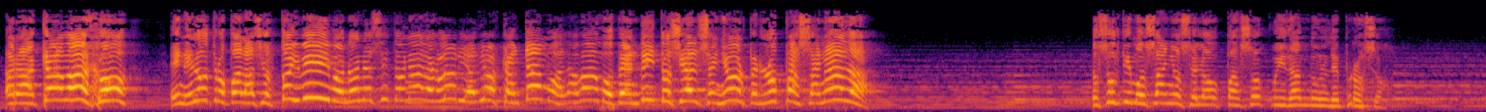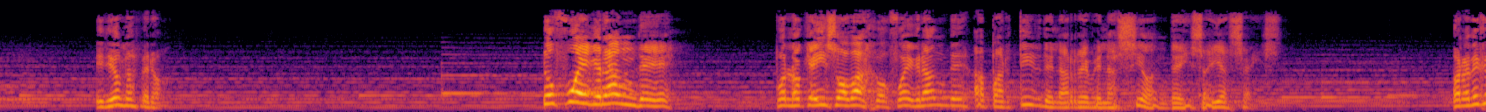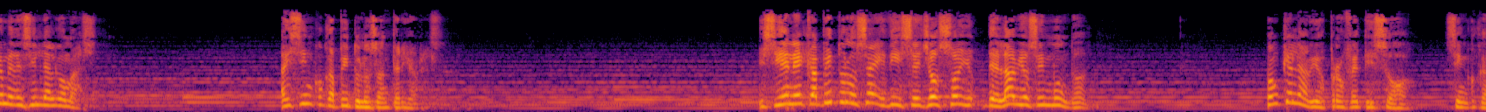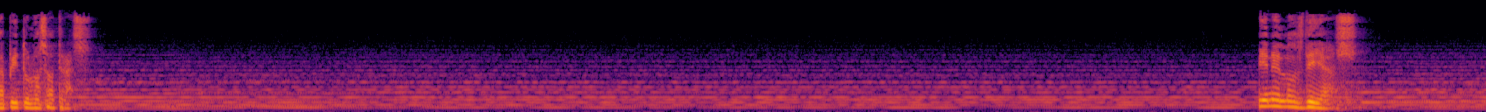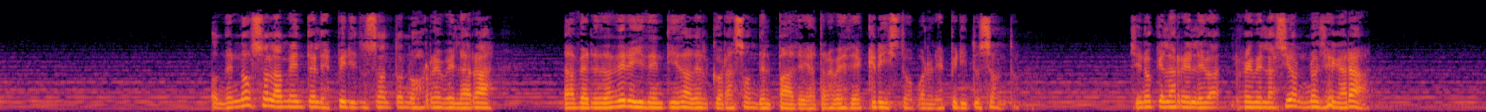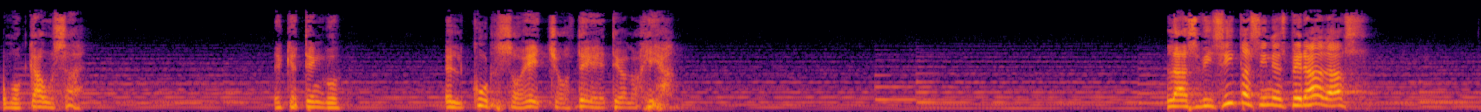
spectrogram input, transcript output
Ahora acá abajo, en el otro palacio, estoy vivo, no necesito nada, gloria a Dios, cantamos, alabamos, bendito sea el Señor, pero no pasa nada. Los últimos años se lo pasó cuidando un leproso. Y Dios lo esperó. No fue grande por lo que hizo abajo, fue grande a partir de la revelación de Isaías 6. Ahora déjeme decirle algo más. Hay cinco capítulos anteriores. Y si en el capítulo 6 dice, yo soy de labios inmundos, ¿con qué labios profetizó cinco capítulos atrás? Vienen los días donde no solamente el Espíritu Santo nos revelará la verdadera identidad del corazón del Padre a través de Cristo por el Espíritu Santo, sino que la revelación no llegará como causa de que tengo el curso hecho de teología. Las visitas inesperadas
